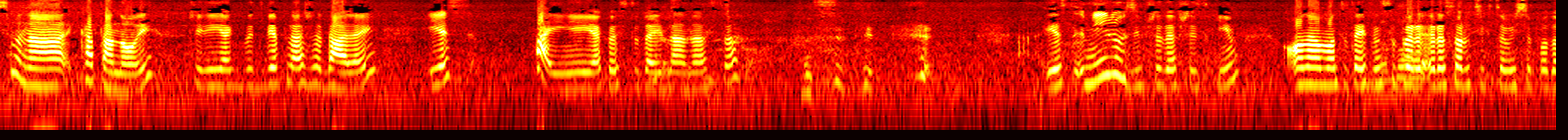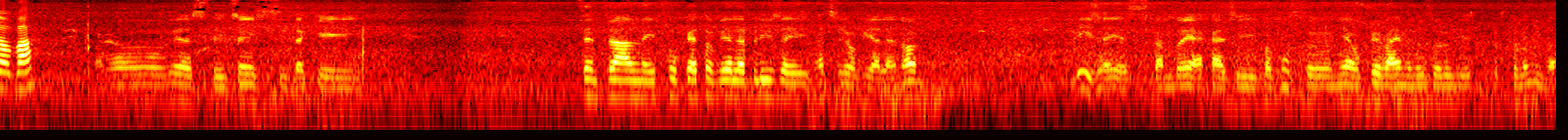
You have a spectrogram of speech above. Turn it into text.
Przyjechaliśmy na Katanoi, czyli jakby dwie plaże dalej. i Jest fajniej jakoś tutaj dla nas, co? Jest mniej ludzi przede wszystkim. Ona ma tutaj ten No bo- super resorcik, co mi się podoba. No wiesz, tej części takiej centralnej Phuket o wiele bliżej, znaczy o wiele, no bliżej jest tam dojechać i po prostu nie ukrywajmy, dużo ludzi jest leniwe.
